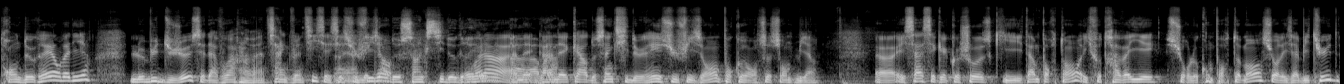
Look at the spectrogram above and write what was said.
30 degrés, on va dire. Le but du jeu, c'est d'avoir un 25, 26 et c'est suffisant. Un écart de 5-6 degrés. Voilà, un, écart de 5-6 degrés est suffisant pour qu'on se sentent bien. Euh, et ça, c'est quelque chose qui est important. Il faut travailler sur le comportement, sur les habitudes,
